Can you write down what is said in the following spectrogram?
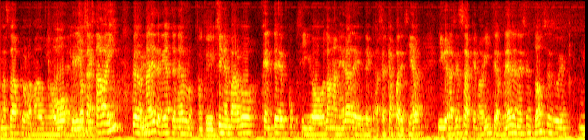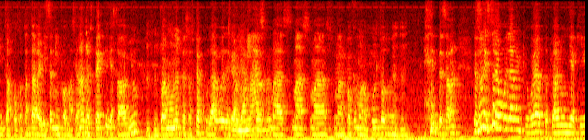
no estaba programado. Ok, en- o sea, estaba ahí, pero Sí. nadie debía tenerlo. Sin embargo, gente siguió la manera de, de hacer que apareciera. Y gracias a que no había internet en ese entonces, güey, ni tampoco tanta revista ni información al respecto, y ya estaba Mew, Ujú. todo el mundo empezó a especular, güey, de que había más, más, más, más, más Pokémon ocultos, güey. Empezaron. Es una historia muy larga que voy a tocar algún día aquí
